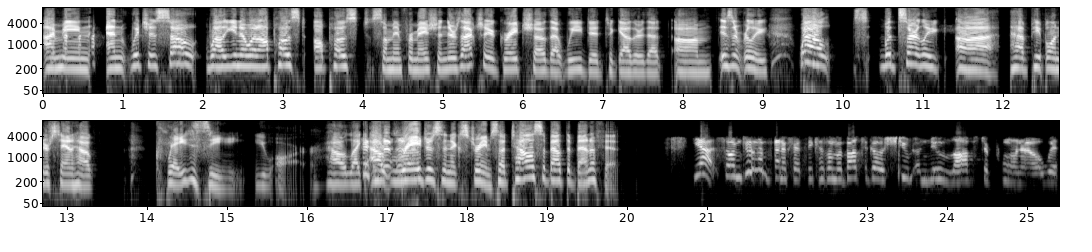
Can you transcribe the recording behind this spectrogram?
I mean, and which is so well. You know what? I'll post. I'll post some information. There's actually a great show that we did together that um, isn't really well. s- Would certainly uh, have people understand how crazy you are, how like outrageous and extreme. So tell us about the benefit. Yeah, so I'm doing a benefit because I'm about to go shoot a new lobster porno with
